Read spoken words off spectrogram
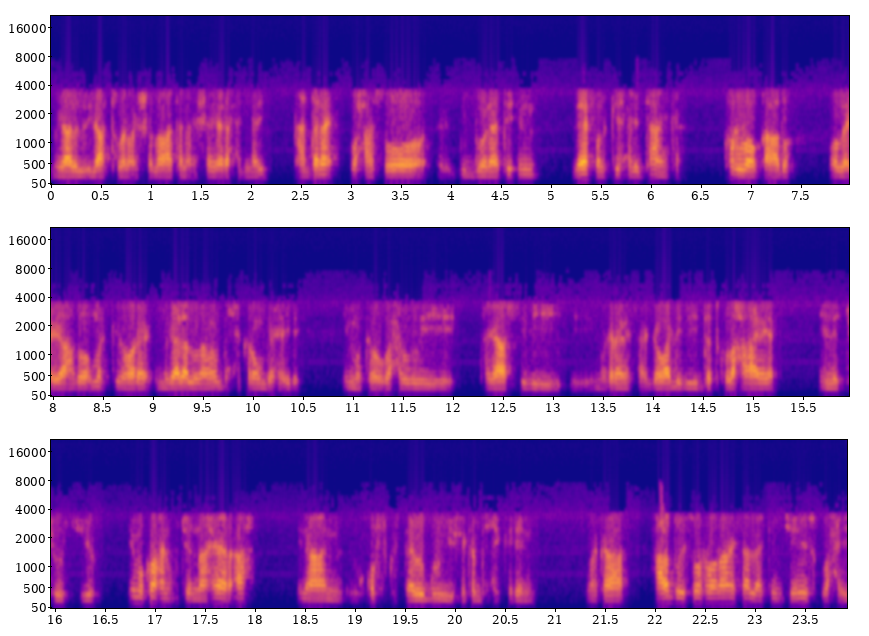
magaaladu ilaa toban cisho labaatan cisho yaro xidhnayd haddana waxaa soo gudboonaatay in levelkii xidhitaanka kor loo qaado oo la idhaahdo markii hore magaalada lama bixi karo unbay hayde iminka waxa weeye tagaasidii ma garanaysaa gawaadhidii dadku lahaayeen in la joojiyo. Iminka waxaan ku jirnaa heer ah inaan qof kastaaba gurigiisa ka bixi karin. Marka xaaladdu way soo roonaanaysaa laakin jeniisku waxay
